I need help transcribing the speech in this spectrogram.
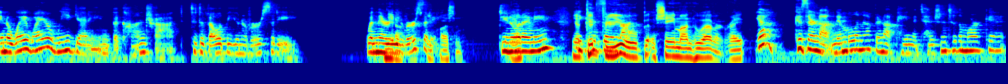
in a way. Why are we getting the contract to develop a university when they're yeah, a university? question. Do you know yeah. what I mean? Yeah, because good for you, not, but shame on whoever, right? Yeah, because they're not nimble enough. They're not paying attention to the market,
